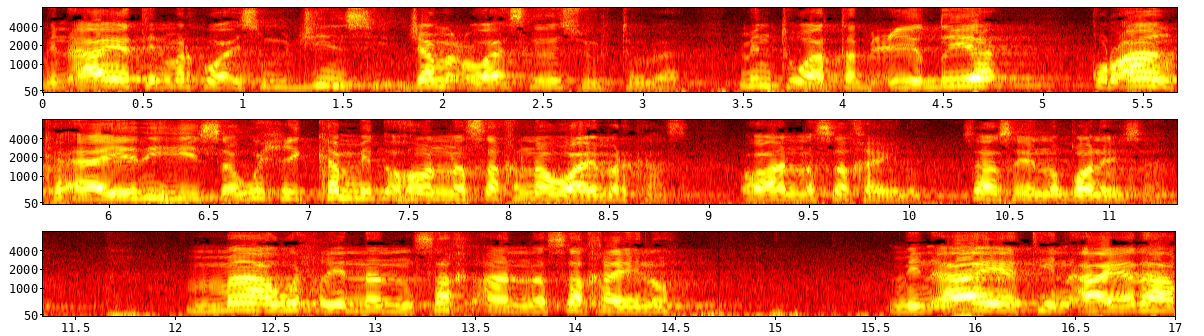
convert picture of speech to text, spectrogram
Min aayatin marka waa ismu jinsi jamac waa iskaga suurtoobaa. Mintu waa tabciidiya qur'aanka aayadihiisa wixii ka mid ahoo nasakhna waayo markaas oo aan nasakhayno saasay noqonaysaa maa wixii nansakh aan nasakhayno min aayatin aayadaha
